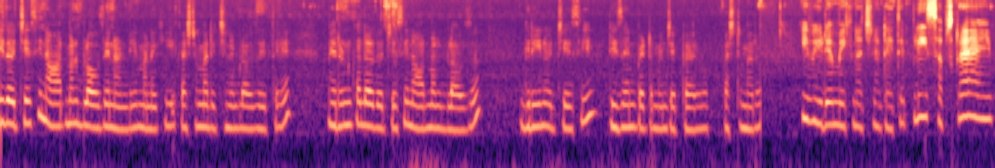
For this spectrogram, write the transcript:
ఇది వచ్చేసి నార్మల్ బ్లౌజేనండి. మనకి కస్టమర్ ఇచ్చిన బ్లౌజ్ అయితే మెరూన్ కలర్ వచ్చేసి నార్మల్ బ్లౌజ్. గ్రీన్ వచ్చేసి డిజైన్ పెట్టమని చెప్పారు కస్టమర్. ఈ వీడియో మీకు నచ్చినట్టయితే ప్లీజ్ సబ్స్క్రైబ్.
